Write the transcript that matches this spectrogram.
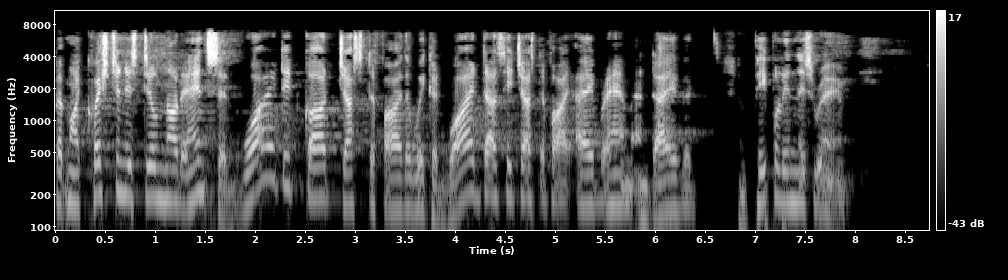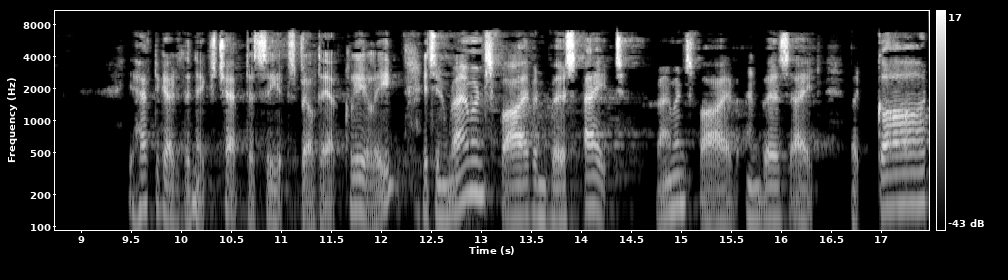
But my question is still not answered. Why did God justify the wicked? Why does he justify Abraham and David and people in this room? You have to go to the next chapter to see it spelt out clearly. It's in Romans 5 and verse 8. Romans 5 and verse 8. But God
